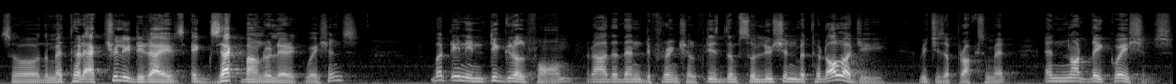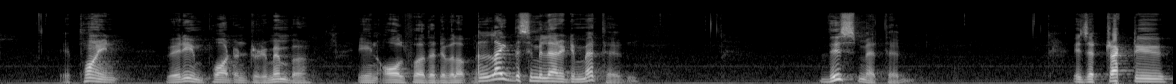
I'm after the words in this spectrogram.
So, the method actually derives exact boundary layer equations, but in integral form rather than differential. It is the solution methodology which is approximate and not the equations. A point very important to remember in all further development. Unlike the similarity method, this method is attractive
